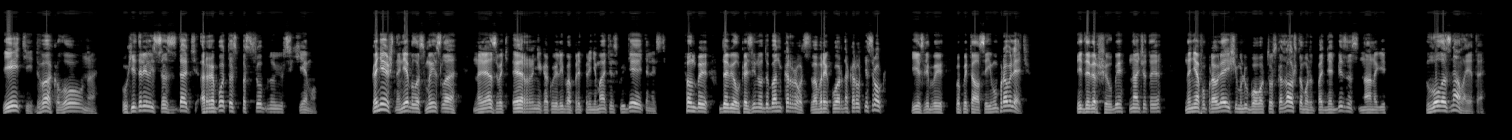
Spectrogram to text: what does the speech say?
Эти два клоуна ухитрились создать работоспособную схему. Конечно, не было смысла навязывать Эрни какую-либо предпринимательскую деятельность. Он бы довел казино до банкротства в рекордно короткий срок, если бы попытался им управлять. И довершил бы начатое наняв управляющим любого, кто сказал, что может поднять бизнес на ноги. Лола знала это.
